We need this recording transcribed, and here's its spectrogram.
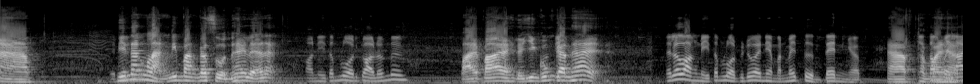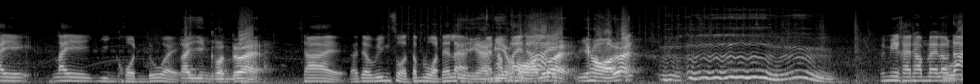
อาบ นี่นั่งหลังนี่บังกระสุนให้เลยเนี่ยตอนหนีตำรวจก่อนแป๊บนึง ไปไปเดี๋ยวยิงคุ้มกันให้ ในระหว่างหนีตำรวจไปด้วยเนี่ยมันไม่ตื่นเต้นครับ ครับจะทำต้อไมงไปฮะไล่ไล่ยิงคนด้วย ไล่ยิงคนด้วย ใช่ เราจะวิ่งสวนตำรวจนี่แหละนี่ไงใครมีทำอะไรหอได้ด้วย มีหอด้วยอื้ออื้ออื้ออื้อ ไม่มีใครทำอะไรเราได้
